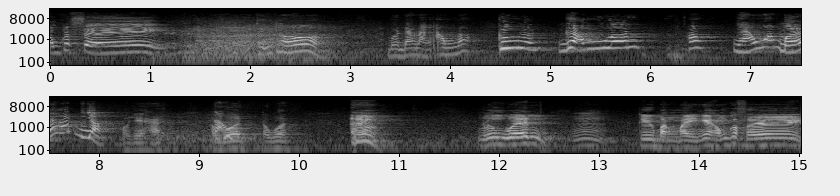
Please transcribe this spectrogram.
không có xề tiểu thơ. Mình đang đàn ông đó. Cứng lên gồng lên. Không nhão quá bể hết bây giờ. Ồ vậy hả? Tao Đâu? quên tao quên. Lương huynh kêu bằng mày nghe không có phê.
